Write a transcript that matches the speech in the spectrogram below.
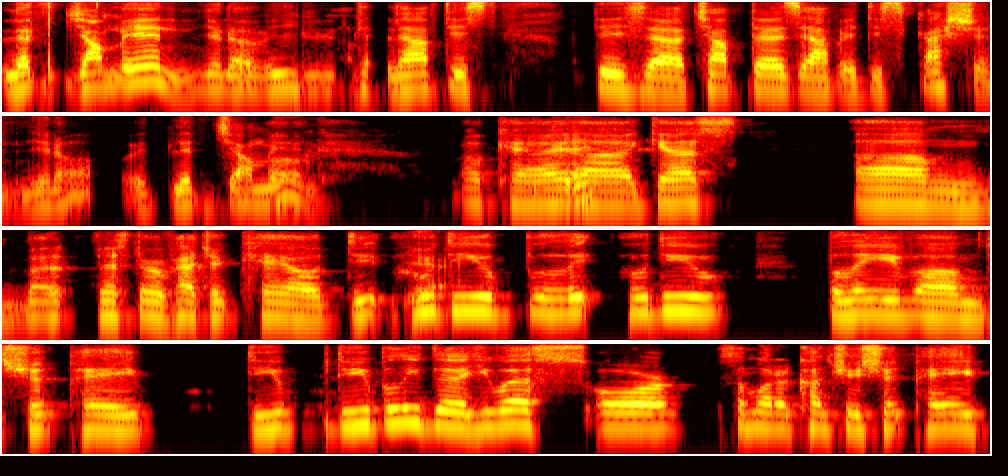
let's jump in you know we have this these uh, chapters have a discussion you know let's jump in okay, Okay. uh, I guess, um, Mr. Patrick Keo, do, who Yeah. do you believe? Who do you believe um, should pay? Do you do you believe the U.S. or some other country should pay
